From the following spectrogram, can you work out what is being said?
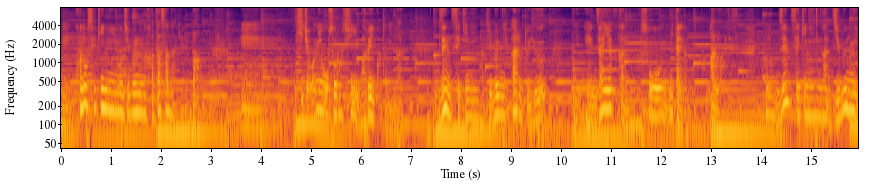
えー、この責任を自分が果たさなければ、えー、非常に恐ろしい悪いことになる。全責任は自分にあるという、えー、罪悪感の予想みたいなものがあるわけです。この全責任が自分に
